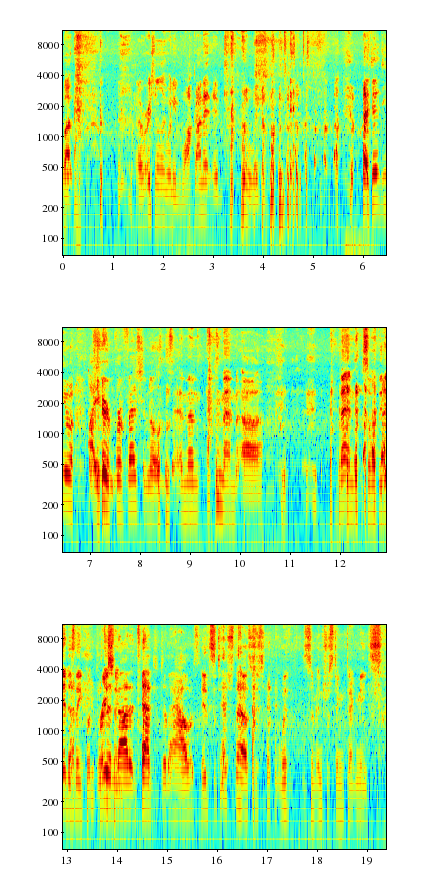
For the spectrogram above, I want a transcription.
but originally when you'd walk on it, it kind of wiggled a bit, Why did you hire professionals? and then and then uh, then so what they did is they put bracing. not attached to the house? It's attached to the house just with some interesting techniques.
